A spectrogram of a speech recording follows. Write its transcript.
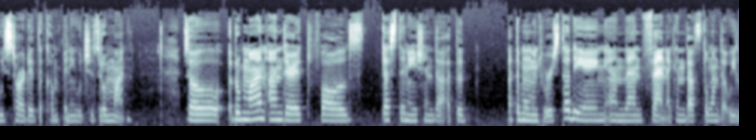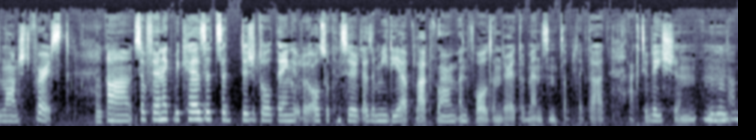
we started the company, which is Roman. So Roman under it falls destination that at the at the moment we were studying, and then Fennec, and that's the one that we launched first. Uh, so Fennec, because it's a digital thing, it also considered as a media platform and falls under it, events and stuff like that, activation. And that.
